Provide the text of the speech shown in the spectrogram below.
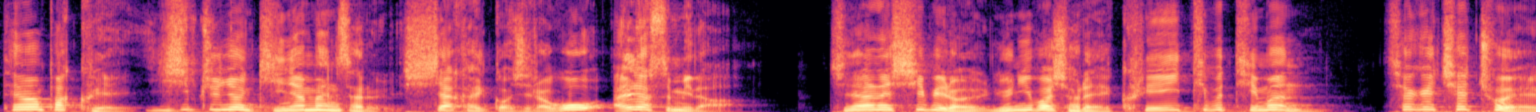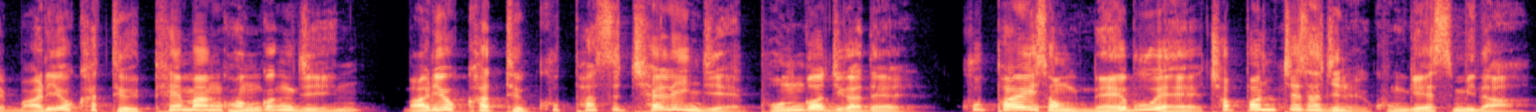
테마파크의 20주년 기념 행사를 시작할 것이라고 알렸습니다. 지난해 11월 유니버셜의 creative 팀은 세계 최초의 마리오 카트 테마 관광지인 마리오 카트 쿠파스 챌린지의 본거지가 될 쿠파의 성 내부의 첫 번째 사진을 공개했습니다.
